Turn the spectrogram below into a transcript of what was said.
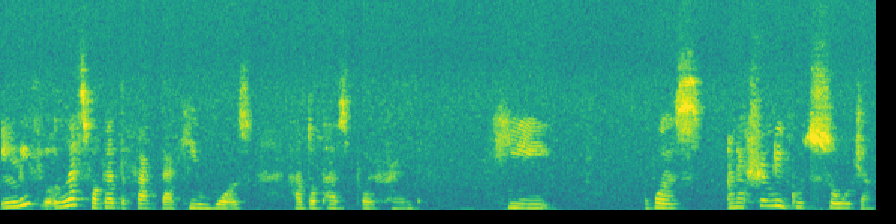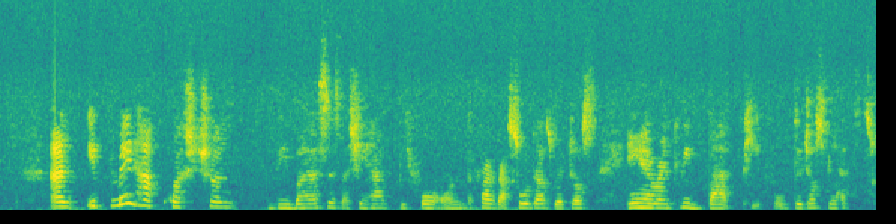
leave, let's forget the fact that he was her daughter's boyfriend. He was an extremely good soldier, and it made her question the biases that she had before on the fact that soldiers were just inherently bad people. They just liked to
